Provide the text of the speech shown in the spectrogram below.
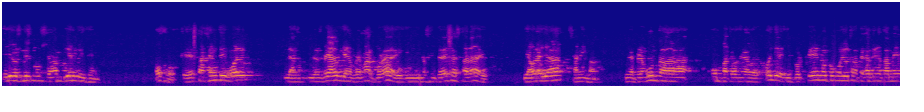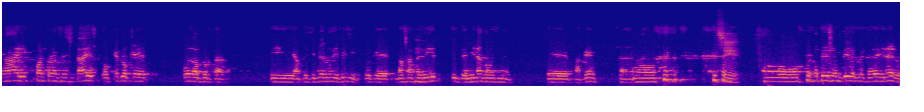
ellos mismos se van viendo y dicen, ojo, que esta gente igual les ve a alguien remar por ahí y nos interesa estar ahí. Y ahora ya se anima. Y me pregunta, un patrocinador, oye, ¿y por qué no pongo yo otra pegatina también ahí? ¿Cuánto necesitáis? ¿O qué es lo que puedo aportar? Y al principio es muy difícil, porque vas a pedir y te miran como diciendo, eh, ¿para qué? O sea, no, sí. no, tiene sentido que te dé dinero.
